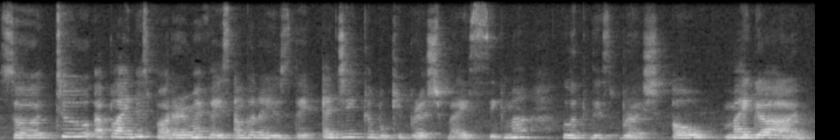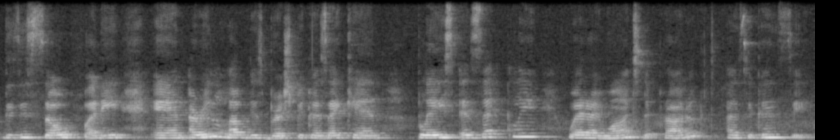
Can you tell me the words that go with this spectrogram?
So to apply this powder in my face, I'm gonna use the Edgy Kabuki brush by Sigma. Look this brush. Oh my god, this is so funny and I really love this brush because I can place exactly where I want the product as you can see.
